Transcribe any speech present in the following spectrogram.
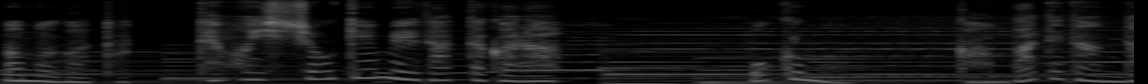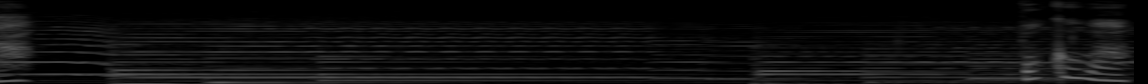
ママがとっても一生懸命だったから僕も頑張ってたんだ。僕は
